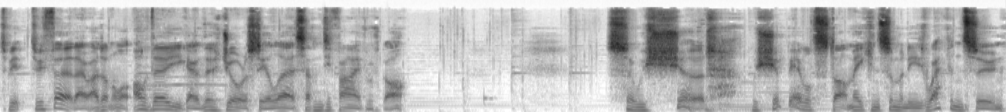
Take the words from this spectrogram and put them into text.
To be to be fair though, I don't know what. Oh, there you go. There's Durasteel there. Seventy-five we've got. So we should we should be able to start making some of these weapons soon.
